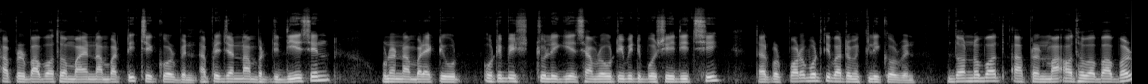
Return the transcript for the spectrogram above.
আপনার বাবা অথবা মায়ের নাম্বারটি চেক করবেন। আপনি যার নাম্বারটি দিয়েছেন, ওনার নাম্বারে একটি ওটিপি চলে গিয়েছে। আমরা ওটিপিটি বসিয়ে দিচ্ছি, তারপর পরবর্তী বাটনে ক্লিক করবেন। ধন্যবাদ আপনার মা অথবা বাবার।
